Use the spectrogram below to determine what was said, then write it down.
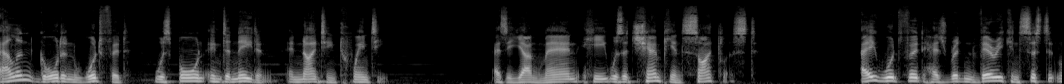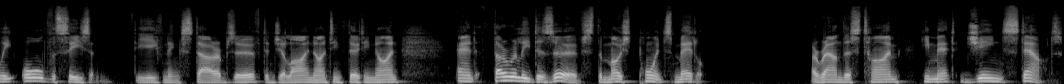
Allan Gordon Woodford was born in Dunedin in 1920. As a young man, he was a champion cyclist. A. Woodford has ridden very consistently all the season, the Evening Star observed in July 1939, and thoroughly deserves the most points medal. Around this time, he met Jean Stout,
